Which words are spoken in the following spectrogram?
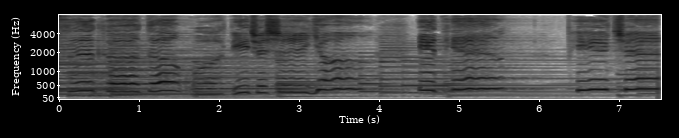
此刻的我，的确是有一点疲倦。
